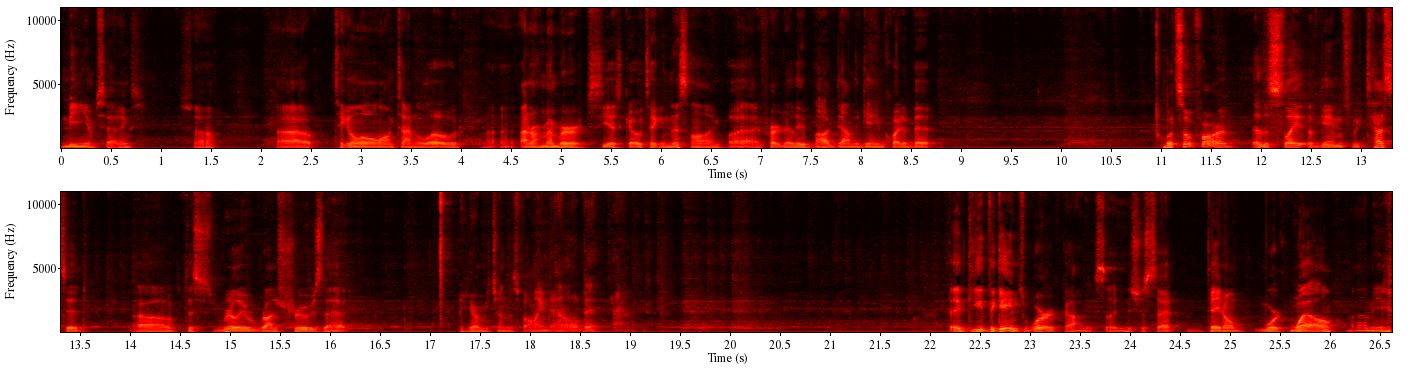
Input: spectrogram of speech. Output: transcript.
medium settings. So uh, taking a little long time to load. Uh, I don't remember CSGO taking this long, but I've heard that they bogged down the game quite a bit. But so far, uh, the slate of games we tested, uh, this really runs true is that... Here, let me turn this volume down a little bit. the, the games work obviously it's just that they don't work well i mean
